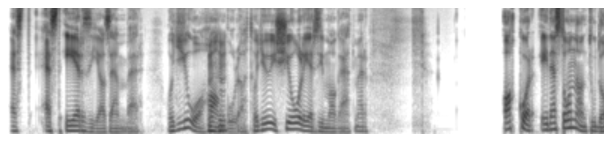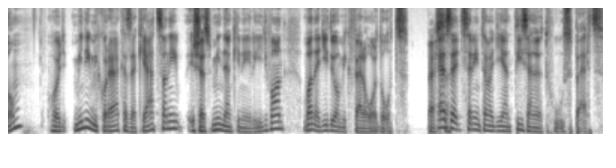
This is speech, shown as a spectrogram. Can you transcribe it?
ezt, ezt érzi az ember. Hogy jó a mhm. hangulat, uh-huh. hogy ő is jól érzi magát, mert akkor én ezt onnan tudom, hogy mindig, mikor elkezdek játszani, és ez mindenkinél így van, van egy idő, amíg feloldódsz. Persze. Ez egy szerintem egy ilyen 15-20 perc.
